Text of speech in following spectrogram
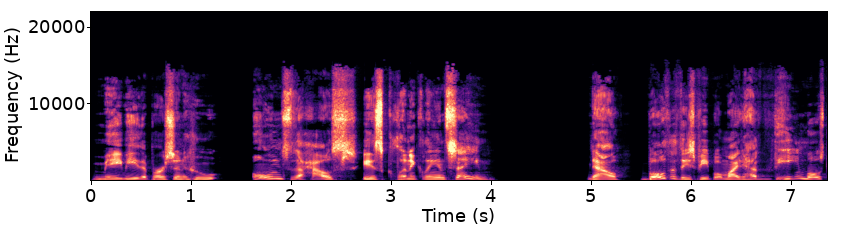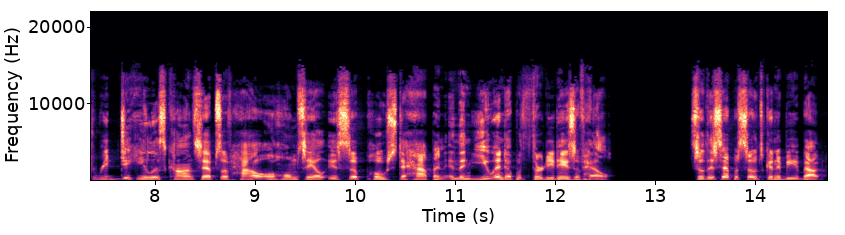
maybe the person who owns the house is clinically insane. Now, both of these people might have the most ridiculous concepts of how a home sale is supposed to happen, and then you end up with 30 days of hell. So, this episode's going to be about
